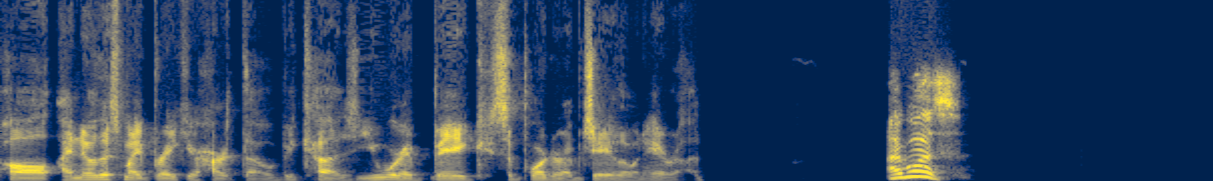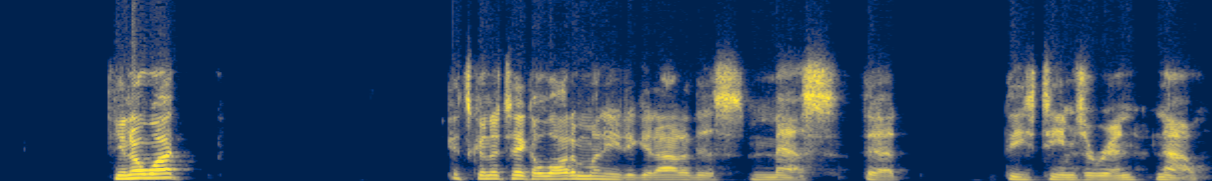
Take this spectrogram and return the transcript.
Paul, I know this might break your heart though, because you were a big supporter of J Lo and A Rod. I was. You know what? It's going to take a lot of money to get out of this mess that these teams are in now.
